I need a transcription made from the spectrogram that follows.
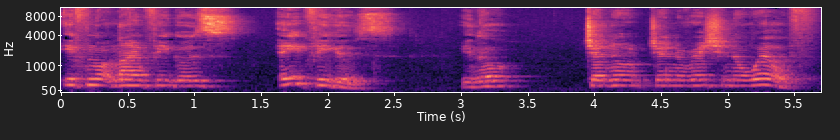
If not nine figures, eight figures. You know, Gener generational wealth.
